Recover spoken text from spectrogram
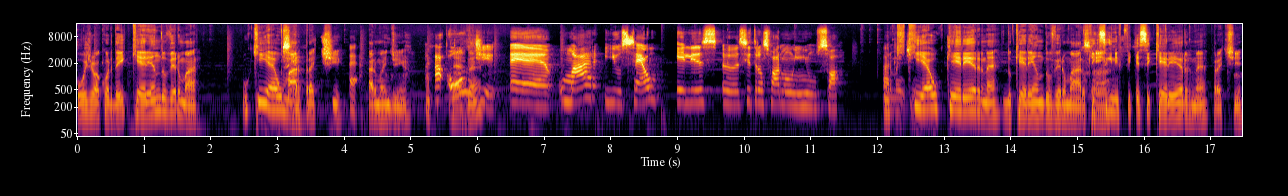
Hoje eu acordei querendo ver o mar. O que é o Sim. mar pra ti, É. Armandinho? Aonde é, o mar e o céu, eles ah, se transformam em um só, O Armandinho. que é o querer, né? Do querendo ver o mar. O que, que Sim. significa esse querer, né? Pra ti,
